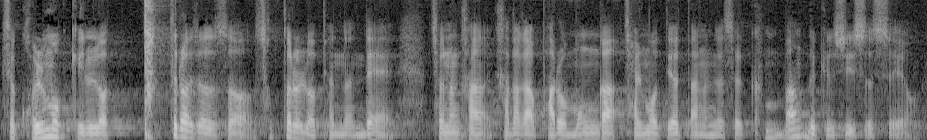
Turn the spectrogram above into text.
그래서 골목길로 탁 들어져서 속도를 높였는데 저는 가, 가다가 바로 뭔가 잘못되었다는 것을 금방 느낄 수 있었어요.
